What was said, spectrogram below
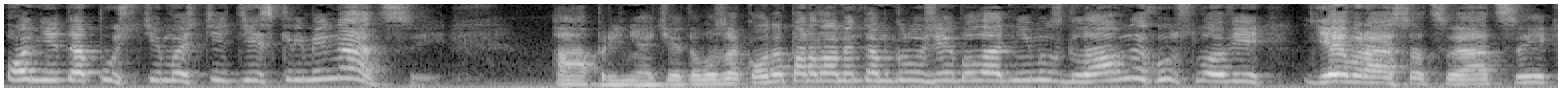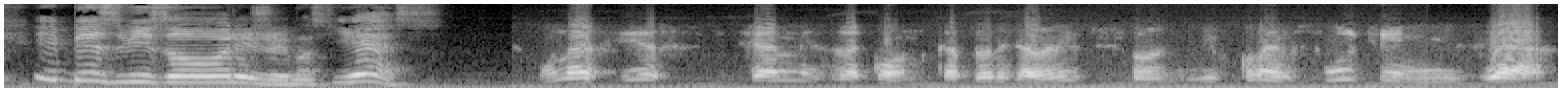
о недопустимости дискриминации – а принятие этого закона парламентом Грузии было одним из главных условий Евроассоциации и безвизового режима с ЕС. У нас есть специальный закон, который говорит, что ни в коем случае нельзя,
